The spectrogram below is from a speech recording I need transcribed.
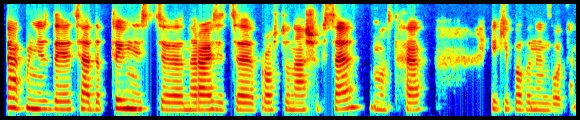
Так, мені здається, адаптивність е, наразі це просто наше все, must have, який повинен бути.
